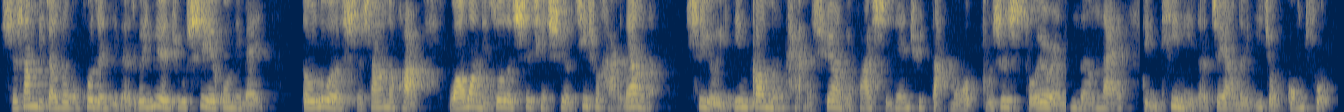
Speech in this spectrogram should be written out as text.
时商比较重，或者你的这个月柱事业宫里面都落了时商的话，往往你做的事情是有技术含量的。是有一定高门槛的，需要你花时间去打磨，不是所有人能来顶替你的这样的一种工作。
